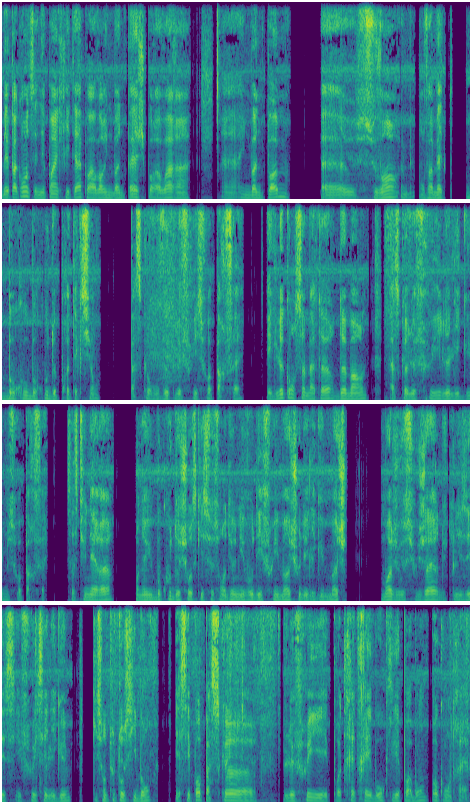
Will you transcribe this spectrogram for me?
Mais par contre, ce n'est pas un critère pour avoir une bonne pêche, pour avoir une bonne pomme. Euh, souvent, on va mettre beaucoup, beaucoup de protection parce qu'on veut que le fruit soit parfait et que le consommateur demande à ce que le fruit, le légume soit parfait. Ça, c'est une erreur. On a eu beaucoup de choses qui se sont dites au niveau des fruits moches ou des légumes moches. Moi, je vous suggère d'utiliser ces fruits, ces légumes qui sont tout aussi bons. Et c'est pas parce que euh, le fruit est pas très très beau qu'il est pas bon. Au contraire.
